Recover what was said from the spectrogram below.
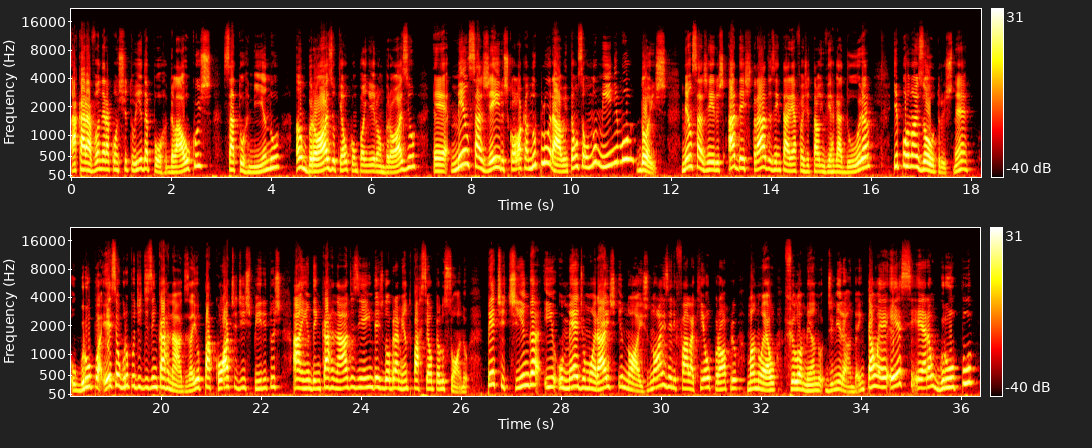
A caravana era constituída por Glaucus, Saturnino, Ambrósio, que é o companheiro Ambrósio, é, mensageiros, coloca no plural, então são no mínimo dois. Mensageiros adestrados em tarefas de tal envergadura, e por nós outros, né? O grupo, esse é o grupo de desencarnados. Aí o pacote de espíritos ainda encarnados e em desdobramento parcial pelo sono. Petitinga e o médium Moraes e nós. Nós, ele fala aqui, é o próprio Manuel Filomeno de Miranda. Então, é esse era o grupo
